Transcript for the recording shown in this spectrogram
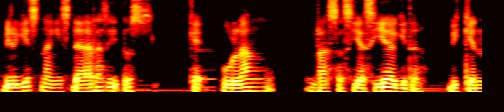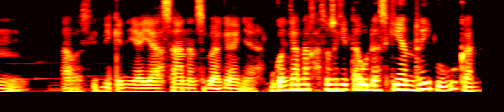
Bill Gates nangis darah sih terus kayak pulang merasa sia-sia gitu. Bikin apa sih bikin yayasan dan sebagainya. Bukan karena kasus kita udah sekian ribu bukan.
